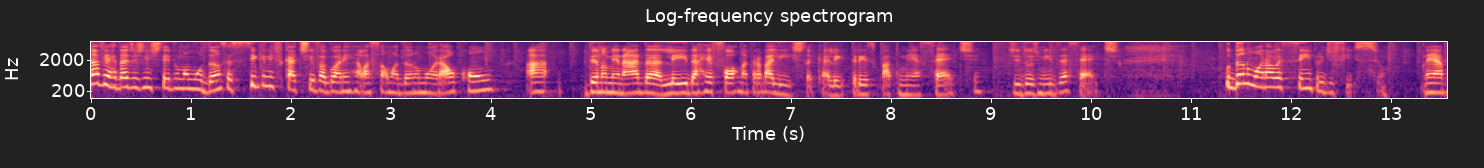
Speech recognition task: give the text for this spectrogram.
Na verdade, a gente teve uma mudança significativa agora em relação a dano moral com a denominada Lei da Reforma Trabalhista, que é a Lei 13467 de 2017. O dano moral é sempre difícil, né?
